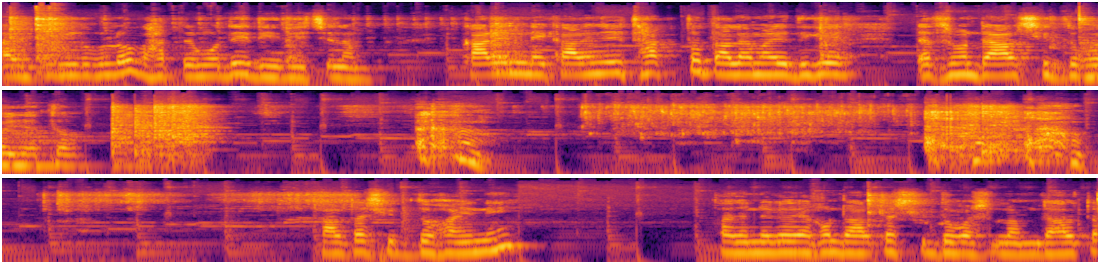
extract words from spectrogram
আর ডিমগুলো ভাতের মধ্যেই দিয়ে দিয়েছিলাম। কারেন্ট নেই কারেন্ট যদি থাকতো তাহলে আমার এদিকে এত সময় ডাল সিদ্ধ হয়ে যেত। ডালটা সিদ্ধ হয়নি। তার জন্য এখন ডালটা সিদ্ধ বসালাম। ডালটা,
